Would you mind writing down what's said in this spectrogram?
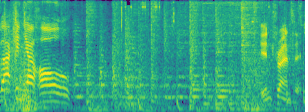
Back in your hole. In transit.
